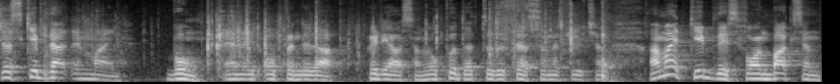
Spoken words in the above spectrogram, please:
Just keep that in mind. Boom, and it opened it up. Pretty awesome. We'll put that to the test in the future. I might keep this for unboxing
